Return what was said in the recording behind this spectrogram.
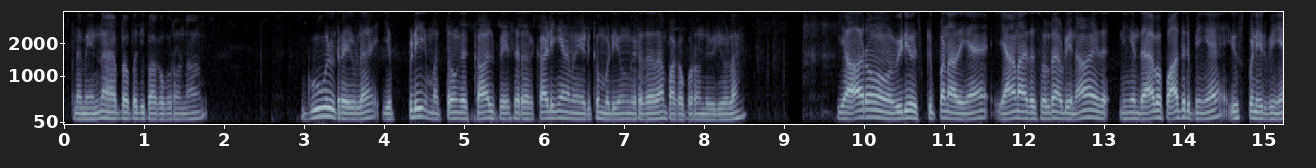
இப்போ நம்ம என்ன ஆப்பை பற்றி பார்க்க போகிறோன்னா கூகுள் ட்ரைவில் எப்படி மற்றவங்க கால் பேசுகிற ரெக்கார்டிங்கை நம்ம எடுக்க முடியுங்கிறத தான் பார்க்க போகிறோம் இந்த வீடியோவில் யாரும் வீடியோ ஸ்கிப் பண்ணாதீங்க. ஏன் நான் இதை சொல்கிறேன் அப்படின்னா இதை நீங்கள் இந்த ஆப்பை பார்த்துருப்பீங்க யூஸ் பண்ணியிருப்பீங்க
